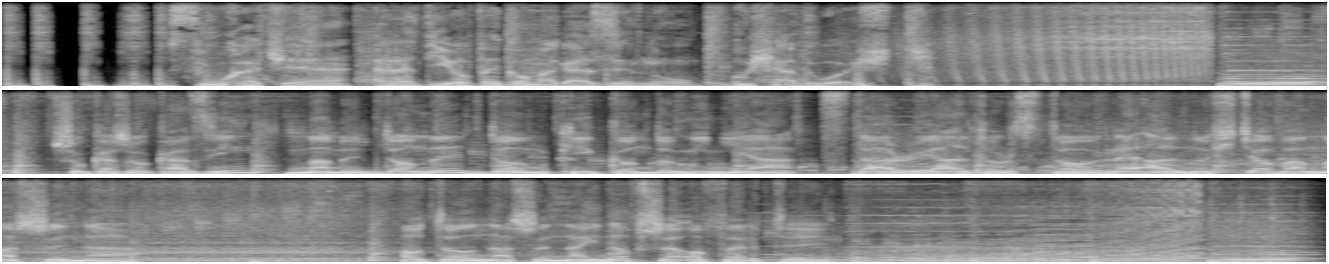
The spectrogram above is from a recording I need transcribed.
Słuchacie radiowego magazynu Posiadłość. Szukasz okazji? Mamy domy, domki, kondominia. Star Realtors to realnościowa maszyna. Oto nasze najnowsze oferty.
